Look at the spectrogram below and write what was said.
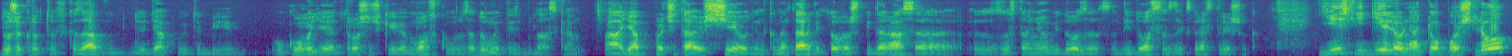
Дуже круто сказав, дякую тобі. У кого є трошечки мозку, задумайтесь, будь ласка. А я прочитаю ще один коментар від того ж підараса з останнього відоса, відоса з експрес-тришок. Если дело на то пошло,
